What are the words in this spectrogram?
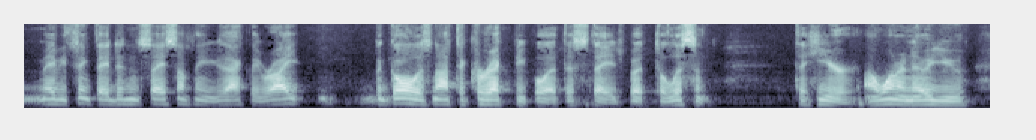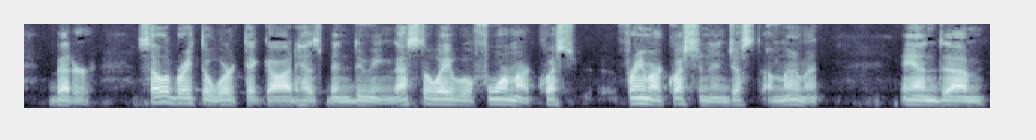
maybe think they didn't say something exactly right. The goal is not to correct people at this stage, but to listen, to hear. I want to know you better. Celebrate the work that God has been doing. That's the way we'll form our question, frame our question in just a moment. And um,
